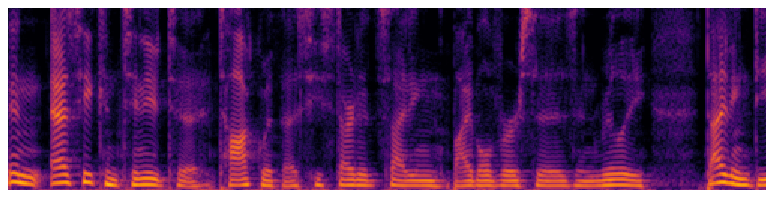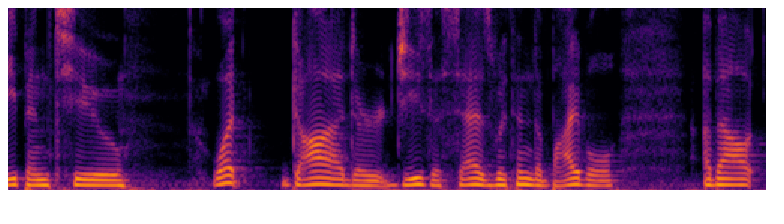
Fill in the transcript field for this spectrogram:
And as he continued to talk with us, he started citing Bible verses and really diving deep into what God or Jesus says within the Bible about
